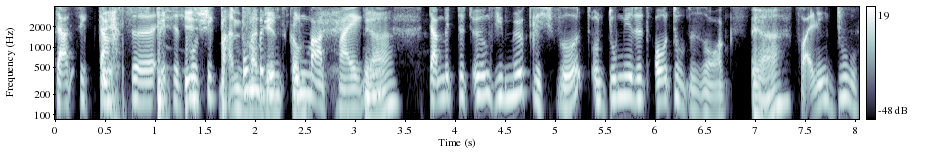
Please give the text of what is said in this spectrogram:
dass ich dachte, das ich muss ich was unbedingt. Ingmar zeigen, Ja. damit das irgendwie möglich wird und du mir das Auto besorgst. ja. Vor allen Dingen du.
